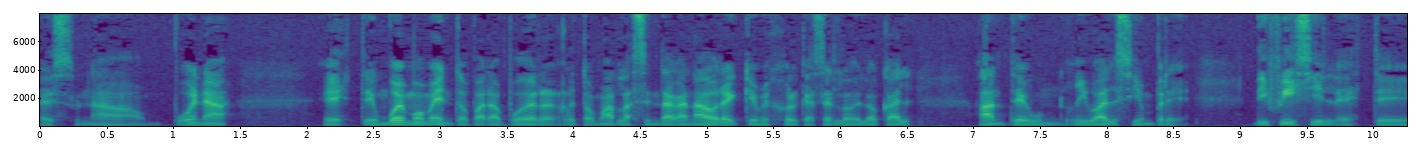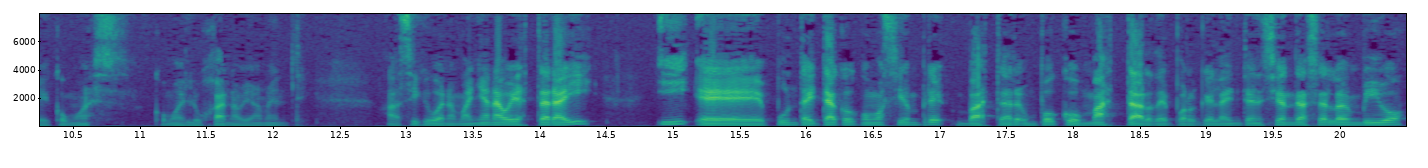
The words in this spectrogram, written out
es una buena este, un buen momento para poder retomar la senda ganadora y qué mejor que hacerlo de local ante un rival siempre difícil este como es como es Luján obviamente así que bueno mañana voy a estar ahí y eh, Punta y Taco como siempre va a estar un poco más tarde porque la intención de hacerlo en vivo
